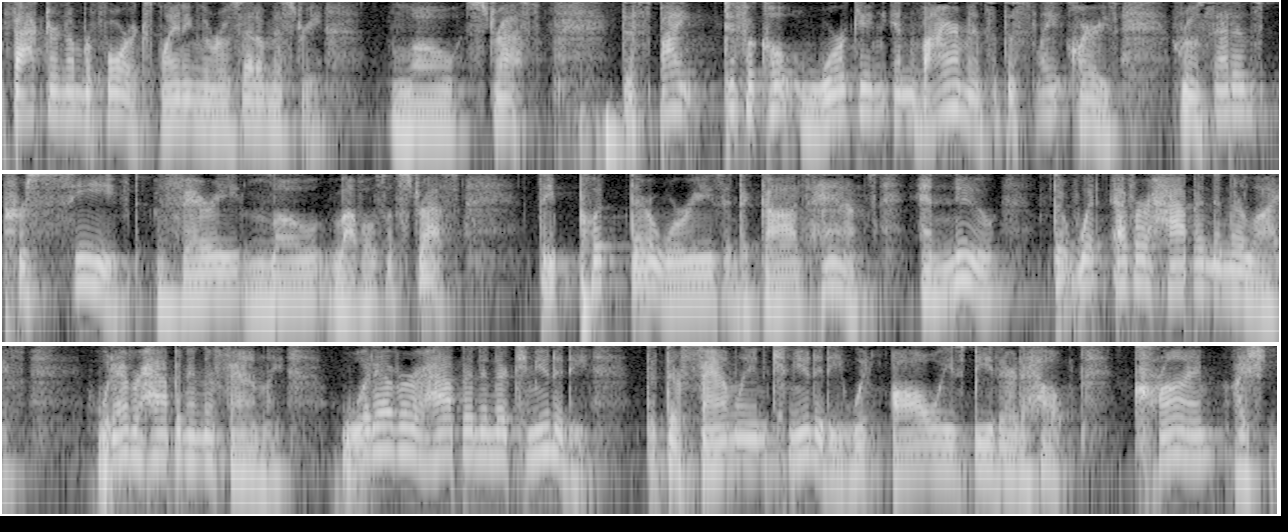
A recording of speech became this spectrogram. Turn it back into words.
Factor number four explaining the Roseto mystery low stress. Despite difficult working environments at the slate quarries, Rosetans perceived very low levels of stress. They put their worries into God's hands and knew that whatever happened in their life, whatever happened in their family, whatever happened in their community, that their family and community would always be there to help. Crime, I should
